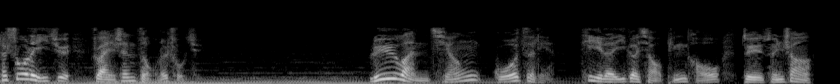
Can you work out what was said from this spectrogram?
他说了一句，转身走了出去。吕婉强国字脸，剃了一个小平头，嘴唇上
